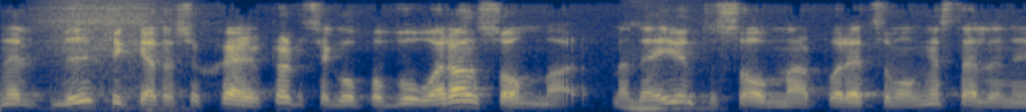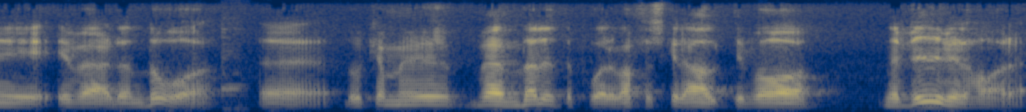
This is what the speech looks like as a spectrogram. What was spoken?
när vi tycker att det är så självklart att det ska gå på våran sommar, men det är ju inte sommar på rätt så många ställen i, i världen då. Eh, då kan man ju vända lite på det. Varför ska det alltid vara när vi vill ha det?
